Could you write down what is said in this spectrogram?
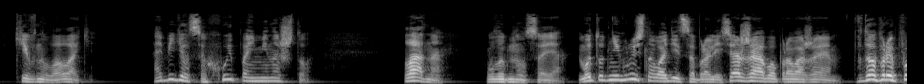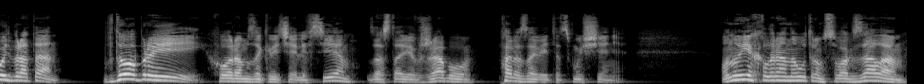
— кивнула Лаки. Обиделся хуй пойми на что. «Ладно», — улыбнулся я, — «мы тут не грусть наводить собрались, а жабу провожаем. В добрый путь, братан!» «В добрый!» — хором закричали все, заставив жабу порозоветь от смущения. Он уехал рано утром с вокзала,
